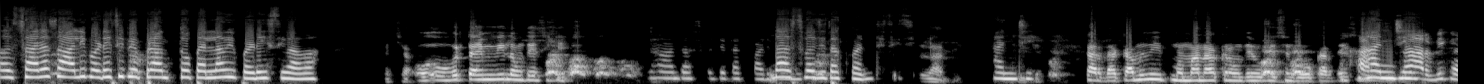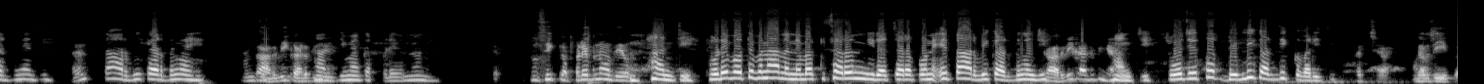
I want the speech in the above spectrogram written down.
ਸਾਰਾ ਸਾਲ ਹੀ ਪੜ੍ਹੇ ਸੀ ਪੇਪਰਾਂ ਤੋਂ ਪਹਿਲਾਂ ਵੀ ਪੜ੍ਹੇ ਸੀ ਵਾਵਾ ਅੱਛਾ ਉਹ ਓਵਰ ਟਾਈਮ ਵੀ ਲਾਉਂਦੇ ਸੀਗੇ? ਹਾਂ 10 ਵਜੇ ਤੱਕ ਪੜ੍ਹਦੇ 10 ਵਜੇ ਤੱਕ ਪੜ੍ਹਦੀ ਸੀ ਰਾਤ ਦੀ। ਹਾਂਜੀ। ਘਰ ਦਾ ਕੰਮ ਵੀ ਮੰਮਾ ਨਾਲ ਕਰਾਉਂਦੇ ਹੋਗੇ ਸੰਯੋਗ ਕਰਦੇ ਸੀ? ਹਾਂਜੀ। ਧਾਰ ਵੀ ਕੱਢਦੀਆਂ ਜੀ। ਹੈਂ? ਧਾਰ ਵੀ ਕਰਦੀਆਂ ਇਹ। ਹਾਂਜੀ। ਘਰ ਵੀ ਕੱਢਦੇ ਹਾਂਜੀ ਮੈਂ ਕੱਪੜੇ ਬਣਾਉਣੇ ਤੁਸੀਂ ਕੱਪੜੇ ਬਣਾਉਂਦੇ ਹੋ? ਹਾਂਜੀ ਥੋੜੇ ਬਹੁਤੇ ਬਣਾ ਲੈਣੇ ਬਾਕੀ ਸਾਰਾ ਨੀਰਾ ਚਾਰਾ ਪਾਉਣੇ ਇਹ ਧਾਰ ਵੀ ਕੱਢਦੀਆਂ ਜੀ। ਘਰ ਵੀ ਕੱਢਦੀਆਂ? ਹਾਂਜੀ ਰੋਜ਼ ਇਹ ਤਾਂ ਡੇਲੀ ਕਰਦੀ ਇੱਕ ਵਾਰੀ ਜੀ। ਅੱਛਾ ਨਵਦੀਪ।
